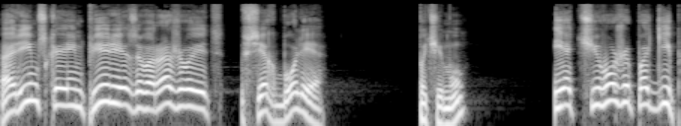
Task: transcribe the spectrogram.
А Римская империя завораживает всех более. Почему? И от чего же погиб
